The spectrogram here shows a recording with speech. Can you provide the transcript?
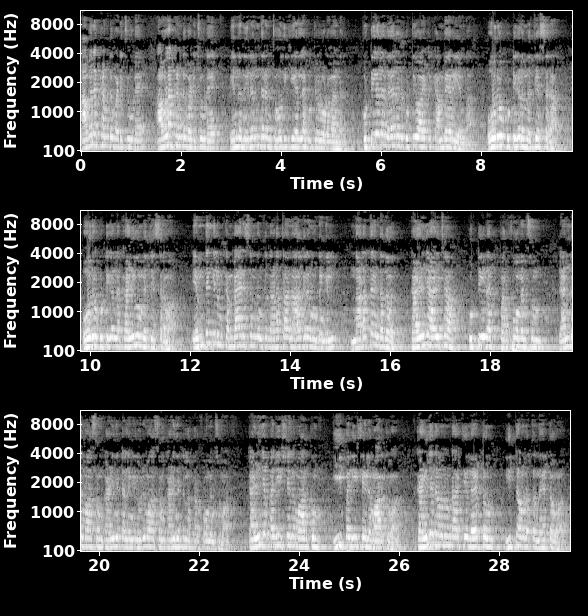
അവനെ കണ്ട് പഠിച്ചൂടെ അവളെ കണ്ട് പഠിച്ചൂടെ എന്ന് നിരന്തരം ചോദിക്കുകയല്ല കുട്ടികളോട് വേണ്ടത്. കുട്ടികളെ വേറൊരു കുട്ടിയുമായിട്ട് കമ്പയർ ചെയ്യണ്ട. ഓരോ കുട്ടികളും വ്യത്യസ്തരാണ്. ഓരോ കുട്ടികളുടെ കഴിവും വ്യത്യസ്തമാണ് എന്തെങ്കിലും കമ്പാരിസൺ നിങ്ങൾക്ക് നടത്താൻ ആഗ്രഹമുണ്ടെങ്കിൽ നടത്തേണ്ടത് കഴിഞ്ഞ ആഴ്ച കുട്ടിയുടെ പെർഫോമൻസും രണ്ടു മാസം കഴിഞ്ഞിട്ടല്ലെങ്കിൽ ഒരു മാസം കഴിഞ്ഞിട്ടുള്ള പെർഫോമൻസുമാണ് കഴിഞ്ഞ പരീക്ഷയിലെ മാർക്കും ഈ പരീക്ഷയിലെ മാർക്കുമാണ്. കഴിഞ്ഞ തവണ ഉണ്ടാക്കിയ നേട്ടവും ഇത്തവണത്തെ നേട്ടവുമാണ്.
